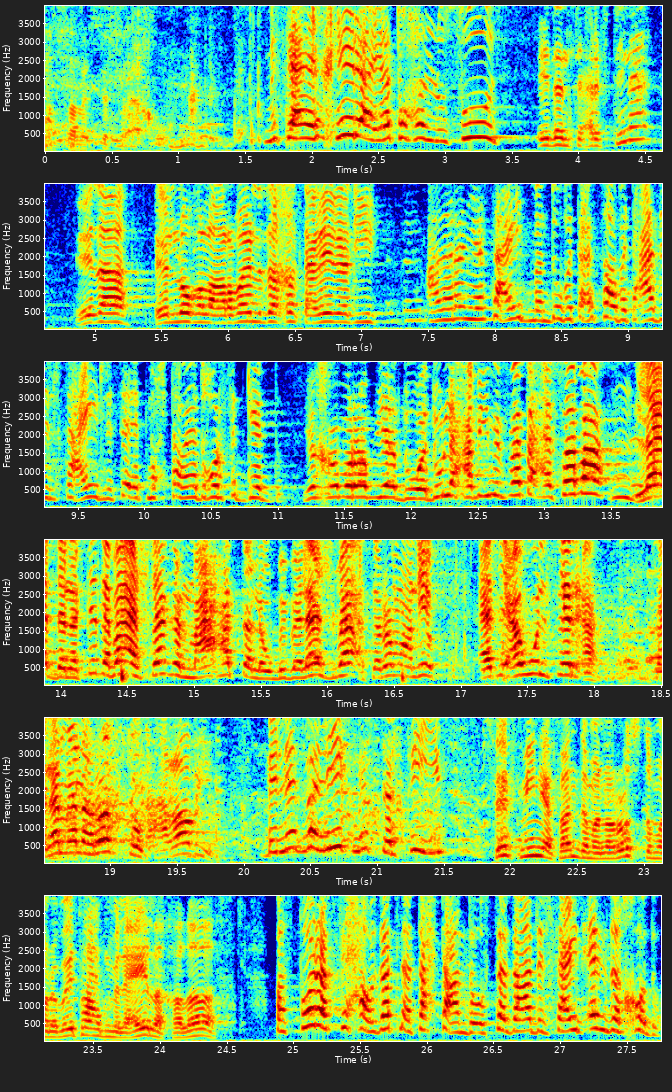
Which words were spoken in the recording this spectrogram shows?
حصلت تسرق أخوك. مساء الخير أيتها اللصوص. إيه ده أنت عرفتنا؟ إيه ده إيه اللغة العربية اللي دخلت علينا دي؟ أنا رانيا سعيد مندوبة عصابة عادل سعيد لسرقة محتويات غرفة جده. يا خبر أبيض ودول يا حبيبي فتح حسابها لا ده أنا كده بقى أشتغل معاه حتى لو ببلاش بقى. سلام عليكم. أدي أول سرقة. سلام أنا رستم يا حرامي بالنسبة ليك mister thief. سيف مين يا فندم؟ أنا رستم أنا بقيت واحد من العيلة خلاص. باسبورك في حوزتنا تحت عند أستاذ عادل سعيد. انزل خده.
